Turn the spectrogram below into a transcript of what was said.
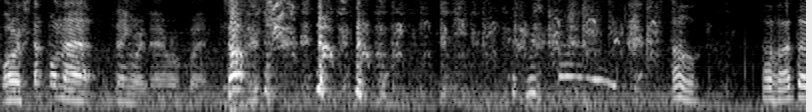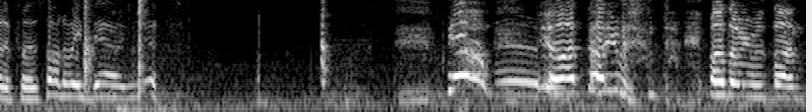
Water, step on that thing right there real quick. No! no! No! Oh. Oh, I thought it put us all the way down. Yes. Yo! Yo, I thought he was I thought he was done.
